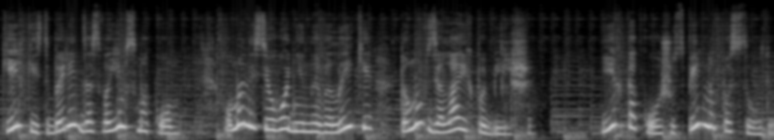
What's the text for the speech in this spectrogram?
Кількість беріть за своїм смаком. У мене сьогодні невеликі, тому взяла їх побільше. Їх також у спільну посуду.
